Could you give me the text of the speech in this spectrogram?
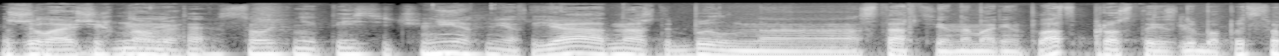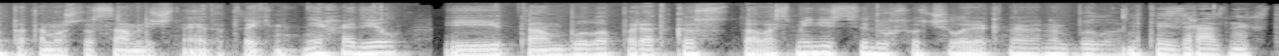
желающих ну, много. Это сотни, тысяч. Нет, нет. Я однажды был на старте на Маринплац просто из любопытства, потому что сам лично этот трекинг не ходил, и там было порядка 180-200 человек, наверное, было. Это из разных стран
